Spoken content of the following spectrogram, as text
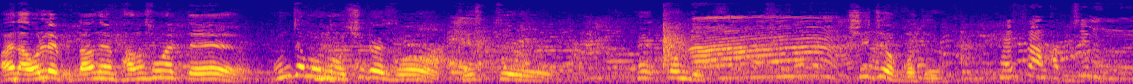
아니, 나 원래, 나는 방송할 때 혼자 먹는 거 싫어해서 게스트 했던 게 아, 취지였거든. 뱃랑 같이 먹는.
